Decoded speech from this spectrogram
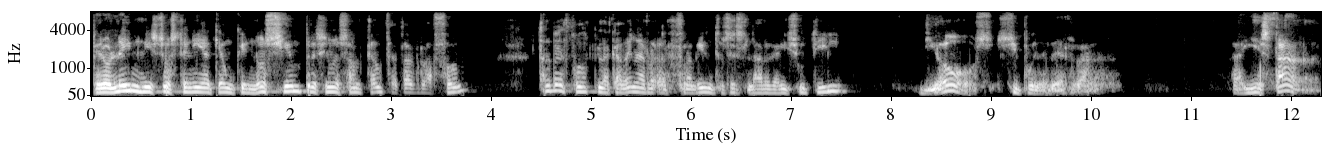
Pero Leibniz sostenía que aunque no siempre se nos alcanza tal razón, tal vez la cadena de razonamientos es larga y sutil, Dios sí puede verla. Ahí está.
